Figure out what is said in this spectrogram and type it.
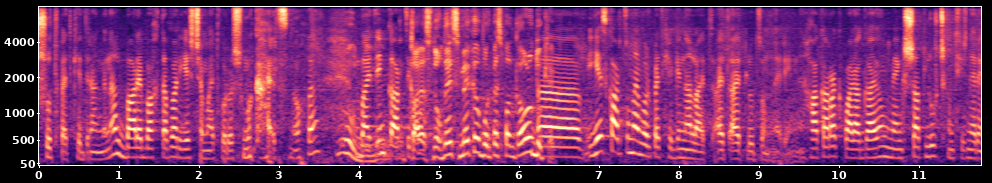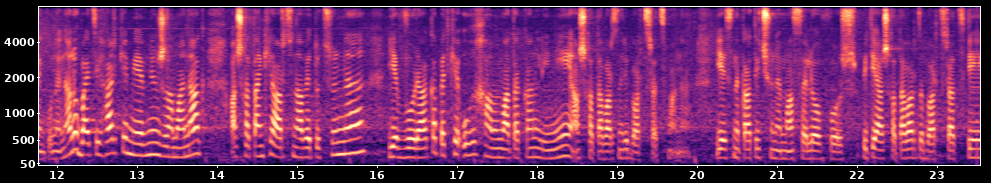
շուտ պետք է դրան գնալ։ Բարեբախտաբար ես չեմ այդ որոշումը կայացնողը, բայց իմ կարծիքով կայացնողներից մեկը որպես պատգամավոր դուք եք։ Ես կարծում եմ, որ պետք է գնալ այդ այդ այդ լուծումներին։ Հակառակ պարագայում մենք շատ լուրջ խնդիրներ ենք ունենալու, բայց իհարկե միևնույն ժամանակ աշխատանքի արդյունավետությունը եւ որակը պետք է ուղիղ համեմատական լինի աշխատավարձների բարձրացմանը։ Ես նկատի չունեմ ասելով, որ պիտի աշխատավարձը բարձրացվի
